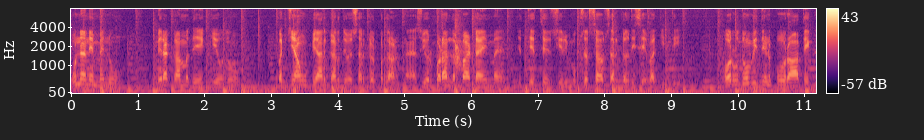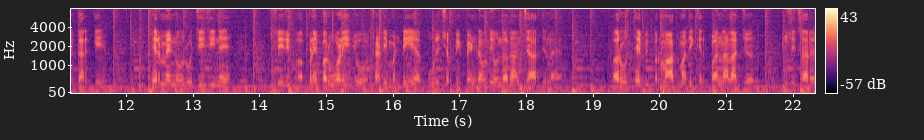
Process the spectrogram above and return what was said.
ਉਹਨਾਂ ਨੇ ਮੈਨੂੰ ਮੇਰਾ ਕੰਮ ਦੇਖ ਕੇ ਉਦੋਂ ਬੱਚਿਆਂ ਨੂੰ ਪਿਆਰ ਕਰਦੇ ਹੋਏ ਸਰਕਲ ਪ੍ਰਧਾਨ ਬਣਾਇਆ ਸੀ ਔਰ ਬੜਾ ਲੰਬਾ ਟਾਈਮ ਮੈਂ ਜਿੱਥੇ ਇੱਥੇ ਸ੍ਰੀ ਮੁਕਤਸਰ ਸਾਹਿਬ ਸਰਕਲ ਦੀ ਸੇਵਾ ਕੀਤੀ ਔਰ ਉਦੋਂ ਵੀ ਦਿਨ ਪੋ ਰਾਤ ਇੱਕ ਕਰਕੇ ਫਿਰ ਮੈਨੂੰ ਰੋਜੀ ਜੀ ਨੇ ਸ੍ਰੀ ਆਪਣੇ ਬਰੂ ਵਾਲੀ ਜੋ ਸਾਡੀ ਮੰਡੀ ਹੈ, ਪੂਰੇ 26 ਪਿੰਡ ਆਉਂਦੇ, ਉਹਨਾਂ ਦਾ ਇੰਚਾਰਜ ਲਾਇਆ ਔਰ ਉੱਥੇ ਵੀ ਪ੍ਰਮਾਤਮਾ ਦੀ ਕਿਰਪਾ ਨਾਲ ਅੱਜ ਤੁਸੀਂ ਸਾਰੇ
